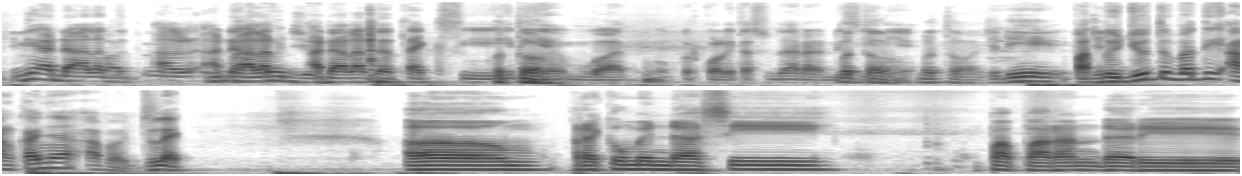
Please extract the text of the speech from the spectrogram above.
Ini ada alat al- ada alat 47. ada alat deteksi ini Betul. ya buat mengukur kualitas udara di betul, sini. betul. Jadi 47 tuh berarti angkanya apa? Jelek. Em, rekomendasi paparan dari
